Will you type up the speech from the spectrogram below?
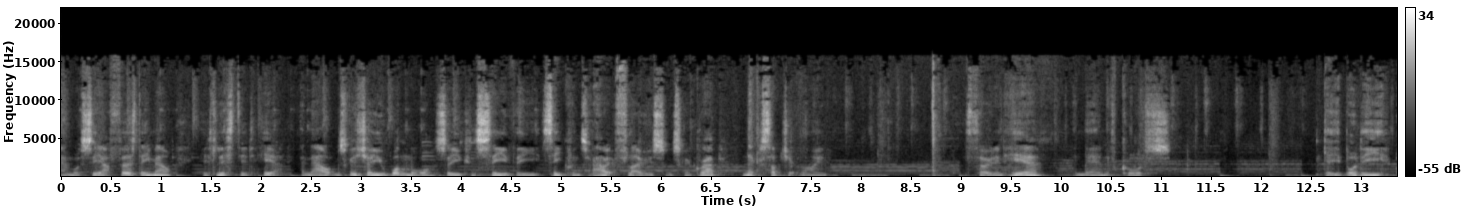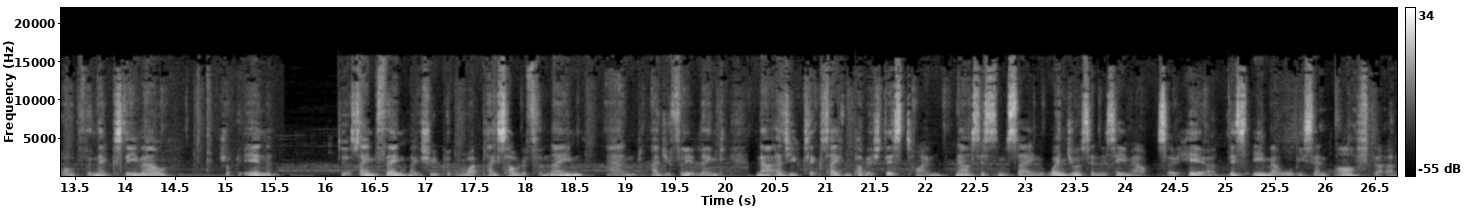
and we'll see our first email is listed here. And now I'm just going to show you one more so you can see the sequence of how it flows. I'm just going to grab next subject line, throw it in here, and then of course get your body of the next email, drop it in, Do the same thing, make sure you put the right placeholder for the name and add your affiliate link. Now, as you click save and publish this time, now Systeme's saying, when do you want to send this email? So here, this email will be sent after,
